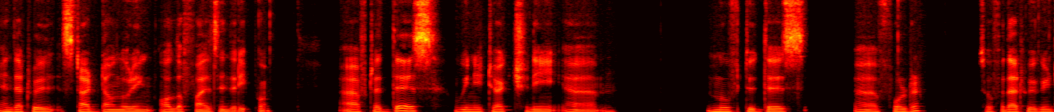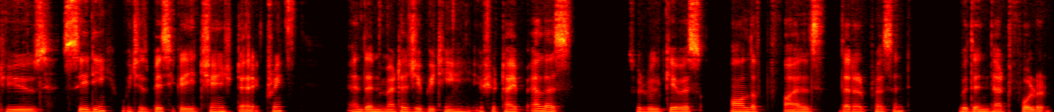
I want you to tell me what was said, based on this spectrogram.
and that will start downloading all the files in the repo. After this, we need to actually um, move to this uh, folder. So for that, we're going to use cd, which is basically change directory and then MetaGPT, if you type ls, so it will give us all the files that are present within that folder.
